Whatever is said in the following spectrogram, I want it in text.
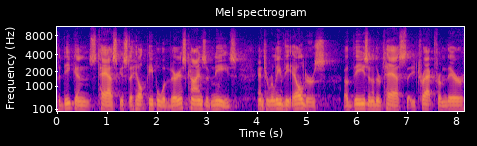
the deacon's task is to help people with various kinds of needs and to relieve the elders of these and other tasks that detract from their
